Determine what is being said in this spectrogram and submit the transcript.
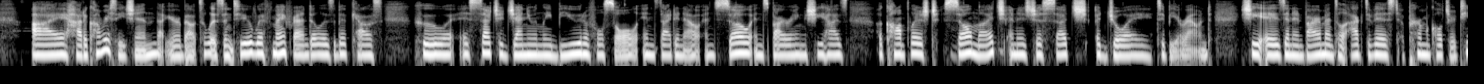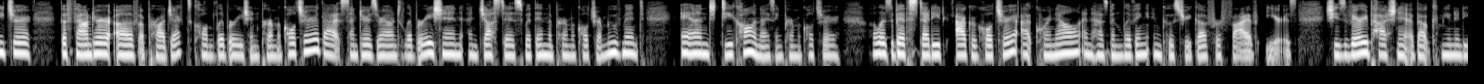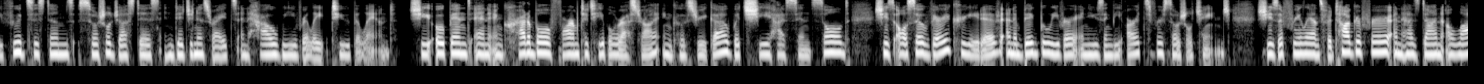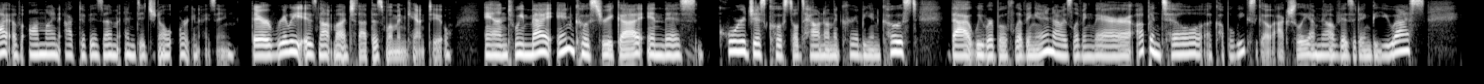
I had a conversation that you're about to listen to with my friend Elizabeth Couse, who is such a genuinely beautiful soul inside and out and so inspiring. She has accomplished so much and is just such a joy to be around. She is an environmental activist, a permaculture teacher, the founder of a project called Liberation Permaculture that centers around liberation and justice within the permaculture movement and decolonizing permaculture. Elizabeth studied agriculture at Cornell and has been living in Costa Rica for five years. She's very passionate about community food systems, social justice, indigenous rights, and how we relate to the land. She opened an incredible farm to table restaurant in Costa Rica, which she has since sold. She's also very creative and a big believer in using the arts for social change. She's a freelance photographer and has done a lot of online activism and digital organizing. There really is not much that this woman can't do. And we met in Costa Rica in this gorgeous coastal town on the Caribbean coast that we were both living in. I was living there up until a couple weeks ago, actually. I'm now visiting the US.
